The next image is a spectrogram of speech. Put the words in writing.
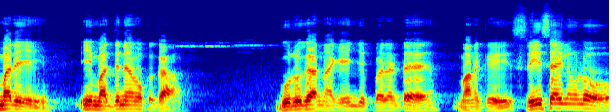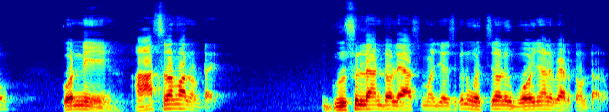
మరి ఈ మధ్యనే ఒక గురుగారు నాకేం చెప్పారంటే మనకి శ్రీశైలంలో కొన్ని ఆశ్రమాలు ఉంటాయి. ఋషులు లాంటి వాళ్ళు ఆశ్రమాలు చేసుకుని వచ్చిన వాళ్ళకి భోజనాలు పెడుతుంటారు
